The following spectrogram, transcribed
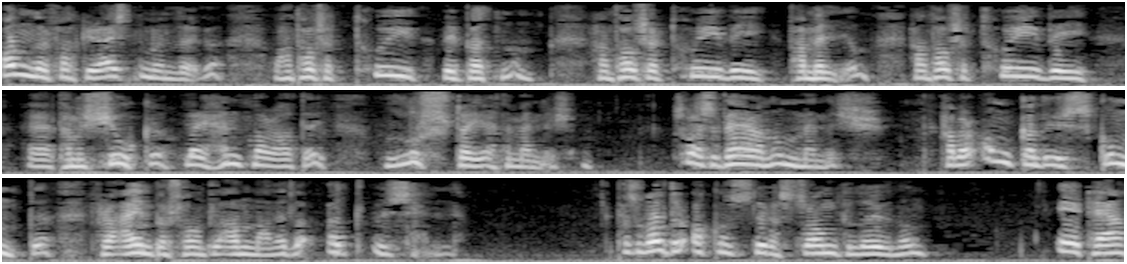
ånder folk er eisen mun løyve, og han tok seg tøy vi bøttenen, han tok seg tøy vi familien, han tok seg tøy vi eh, ta med sjuke, lei hendnar av deg, lustar jeg etter mennesken. Så er det væran om mennesk Han var omkant i skunde fra ein person til annan, eller öll i senn. Det som veldur okkon styrir strong til løvnum, er til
